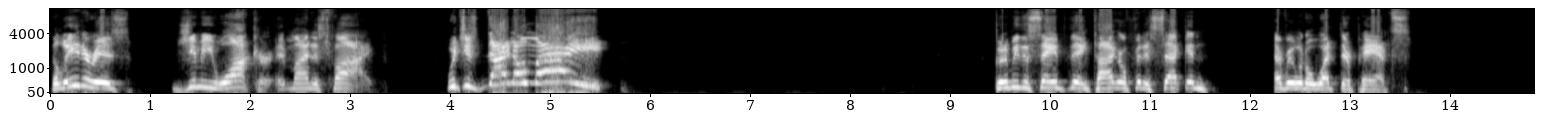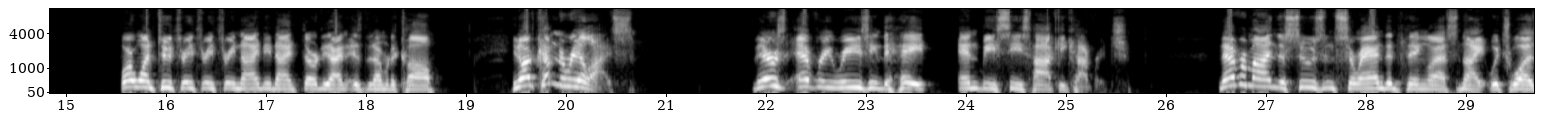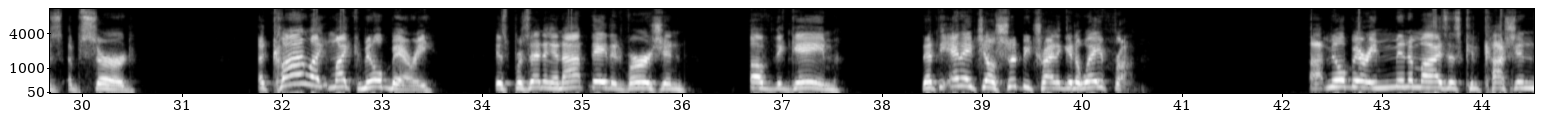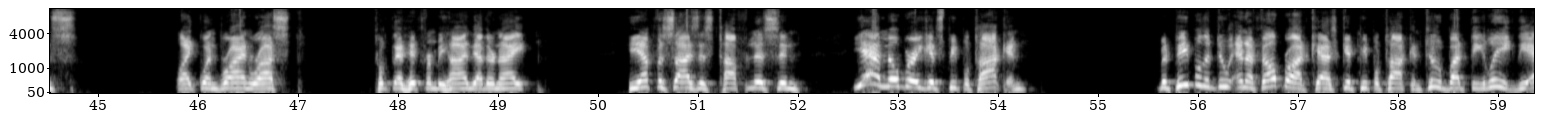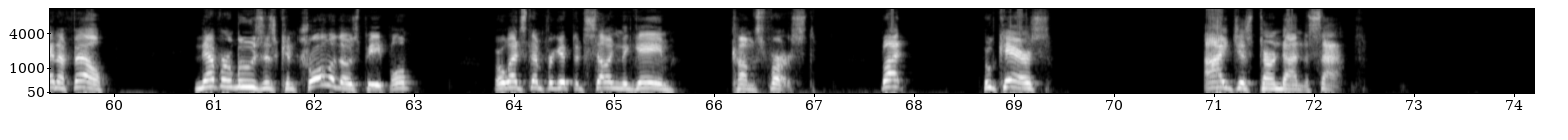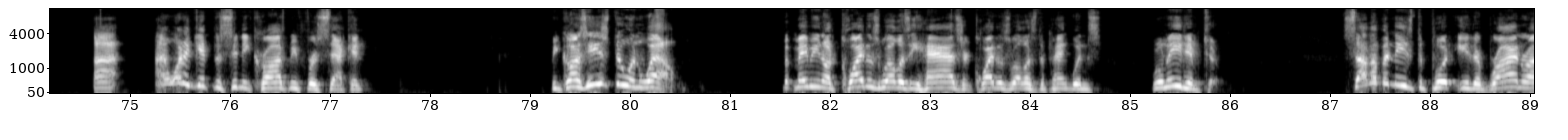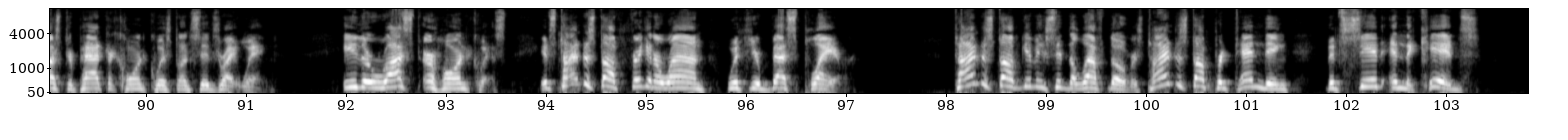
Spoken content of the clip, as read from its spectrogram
The leader is Jimmy Walker at minus five which is dynamite. Going to be the same thing. Tiger will finish second. Everyone will wet their pants. 412 333 9939 is the number to call. You know, I've come to realize there's every reason to hate NBC's hockey coverage. Never mind the Susan Sarandon thing last night, which was absurd. A con like Mike Milbury is presenting an outdated version of the game that the NHL should be trying to get away from. Uh, Milbury minimizes concussions, like when Bryan Rust took that hit from behind the other night. He emphasizes toughness, and yeah, Milbury gets people talking. But people that do NFL broadcasts get people talking too. But the league, the NFL, never loses control of those people or lets them forget that selling the game comes first. But who cares? I just turned on the sound. Uh, I want to get to Sidney Crosby for a second because he's doing well, but maybe not quite as well as he has or quite as well as the Penguins will need him to. Sullivan needs to put either Bryan Rust or Patrick Hornqvist on Sid's right wing either Rust or Hornqvist. It's time to stop frigging around with your best player. Time to stop giving Sid the leftovers. Time to stop pretending that Sid and the kids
